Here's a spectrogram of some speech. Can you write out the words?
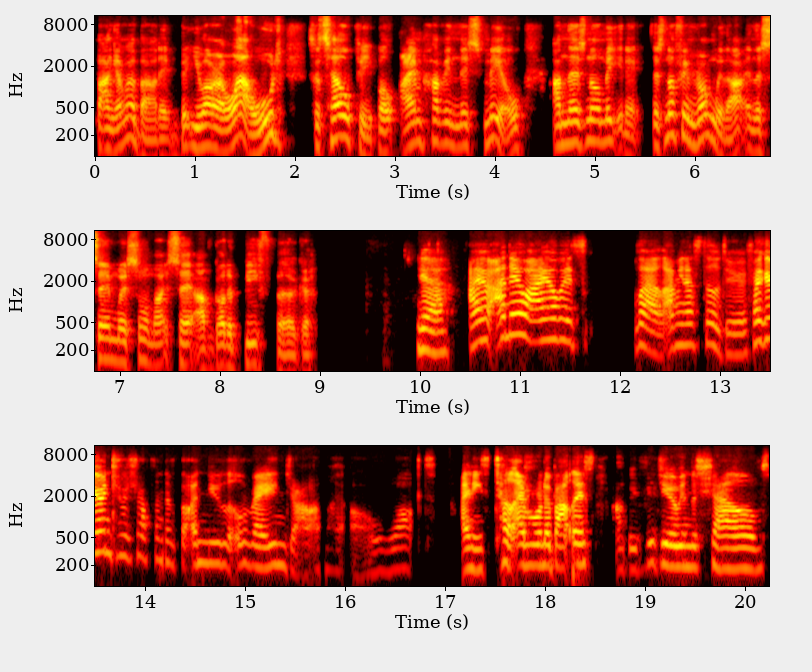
bang on about it. But you are allowed to tell people, I'm having this meal and there's no meat in it. There's nothing wrong with that. In the same way, someone might say, I've got a beef burger. Yeah, I, I know I always, well, I mean, I still do. If I go into a shop and they've got a new little range out, I'm like, oh, what? I need to tell everyone about this. I'll be videoing the shelves.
